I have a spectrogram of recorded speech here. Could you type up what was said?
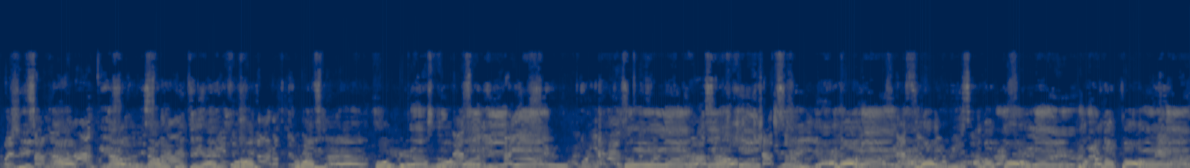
When See, someone now, argues now, on now we're getting help from shit out of them. from That's uh, call girl. That's You know? the- That's what do you you guys lie? Put your hands Don't on lie. That's That's how not she shuts true. up. You cannot. lie. You That's cannot. You reason. cannot That's talk. You cannot talk. We're in Yeah.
